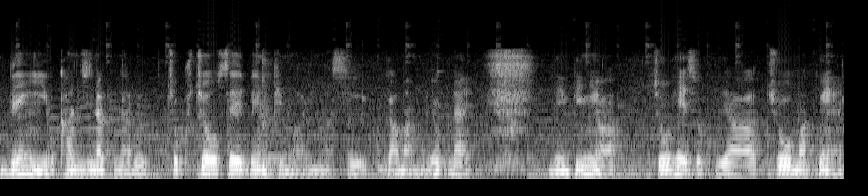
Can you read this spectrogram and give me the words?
便意を感じなくなる直腸性便秘もあります。我慢が良くない。便秘には腸閉塞や腸膜炎、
